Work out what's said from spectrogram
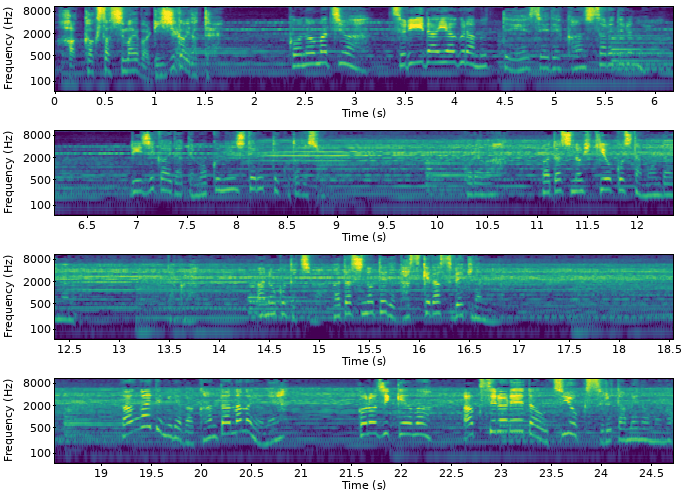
発覚させちまえば理事会だって。この町はツリーダイアグラムって衛星で監視されてるのよ。理事会だって黙認してるってことでしょ。これは私の引き起こした問題なの。だからあの子たちは私の手で助け出すべきなのよ。考えてみれば簡単なのよね。この実験はアクセラレーターを強くするためのもの。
